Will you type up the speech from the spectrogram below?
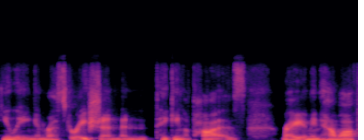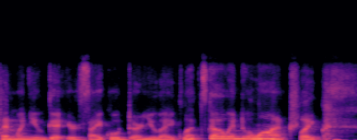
healing and restoration and taking a pause, right? I mean, how often when you get your cycle are you like, let's go into a launch? Like,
